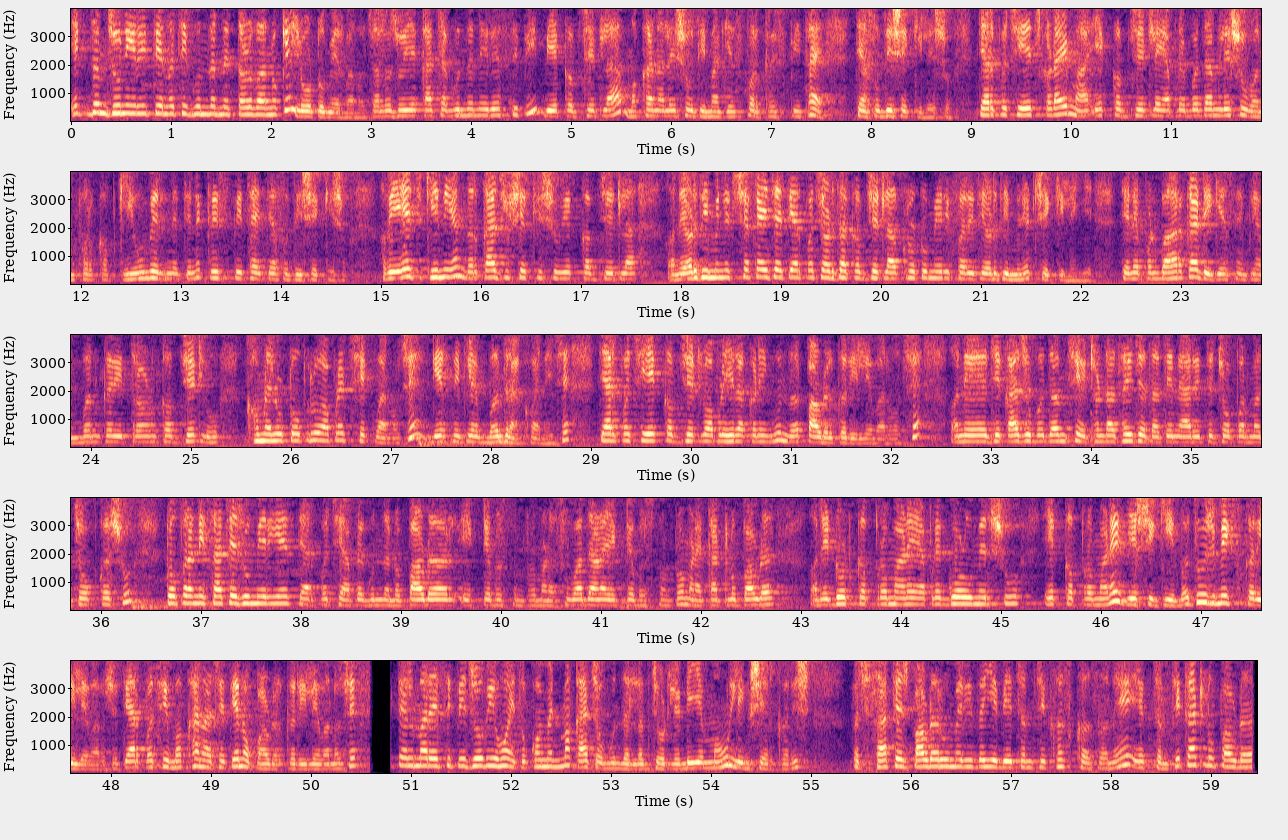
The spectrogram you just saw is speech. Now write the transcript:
એકદમ જૂની રીતે નથી ગુંદરને તળવાનો કે લોટ ઉમેરવાનો. ચાલો જોઈએ કાચા ગુંદરની રેસીપી. બે કપ જેટલા મખાના લેશું ધીમા ગેસ પર ક્રિસ્પી થાય, ત્યાં સુધી શેકી લેશું. ત્યાર પછી એ જ કડાઈમાં એક કપ જેટલા આપણે બદામ લેશું વન ફોર કપ ઘી ઉમેરીને તેને ક્રિસ્પી થાય, ત્યાં સુધી શેકીશું. હવે એ જ ઘીની અંદર કાજુ શેકીશું, એક કપ જેટલા, અને અડધી મિનિટ શેકાઈ જાય, ત્યાર પછી અડધા કપ જેટલા અખરોટ ઉમેરી ફરીથી અડધી મિનિટ શેકી લઈએ. તેને પણ બહાર કાઢી ગેસની ફ્લેમ બંધ કરી ત્રણ કપ જેટલું ખમણેલું ટોપરું આપણે શેકવાનું છે. ગેસની ફ્લેમ બંધ રાખવાની છે. ત્યાર પછી એક કપ જેટલો આપણે હીરાકણી ગુંદર પાવડર કરી લેવાનો છે. અને જે કાજુ બદામ છે એ ઠંડા થઈ જતા તેને આ રીતે ચોપરમાં ચોપ કરશું. ટોપરાની સાથે જ ઉમેરીએ, ત્યાર પછી આપણે ગુંદરનો પાવડર એક ટેબલસ્પૂન પ્રમાણે સુવાદાણા, એક ટેબલસ્પૂન પ્રમાણે કાટલો પાવડર અને દોઢ કપ પ્રમાણે આપણે ગોળ ઉમેરશું. એક કપ પ્રમાણે દેશી ઘી. બધું જ મિક્સ કરી લેવાનું છે. ત્યાર પછી મખાના છે તેનો પાવડર કરી લેવાનો છે. ડિટેલમાં રેસીપી જોવી હોય તો કોમેન્ટમાં કાચો ગુંદર લખજો એટલે ડીએમમાં હું લિંક શેર કરીશ. પછી સાથે જ પાવડર ઉમેરી દઈએ, બે ચમચી ખસખસ અને એક ચમચી કાટલું પાવડર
